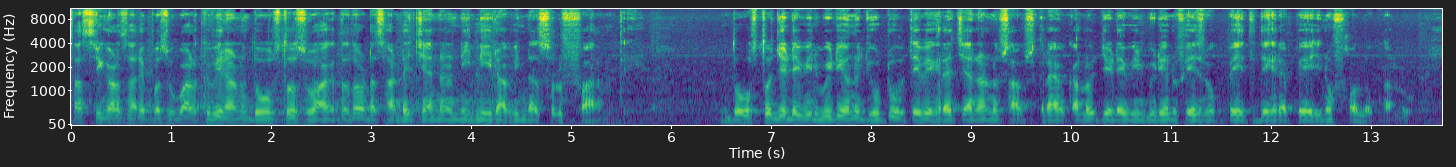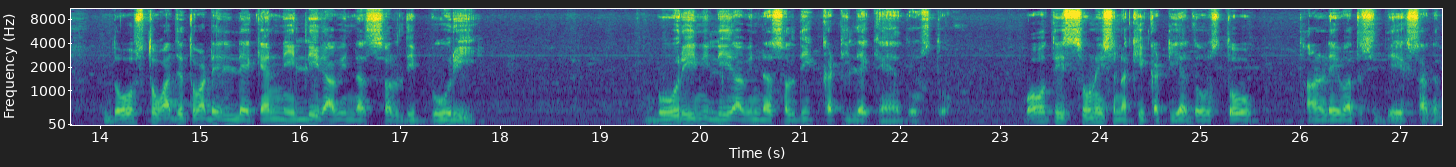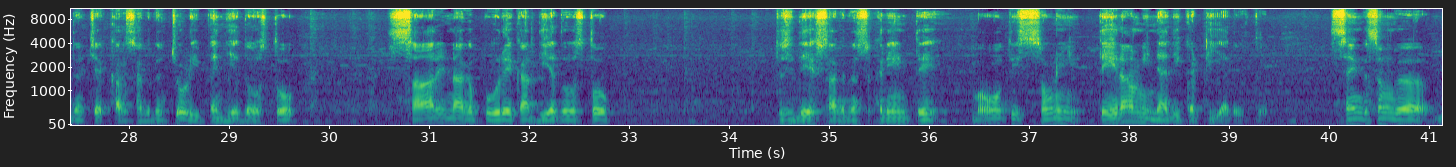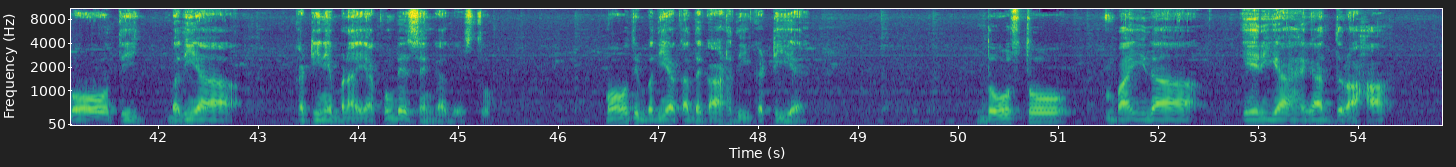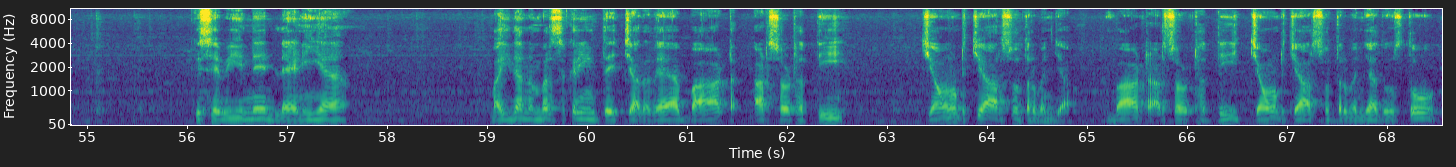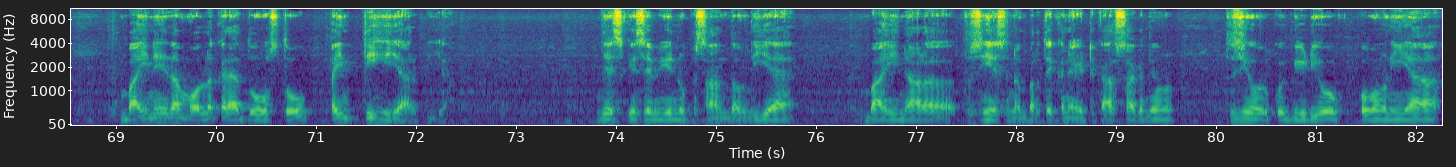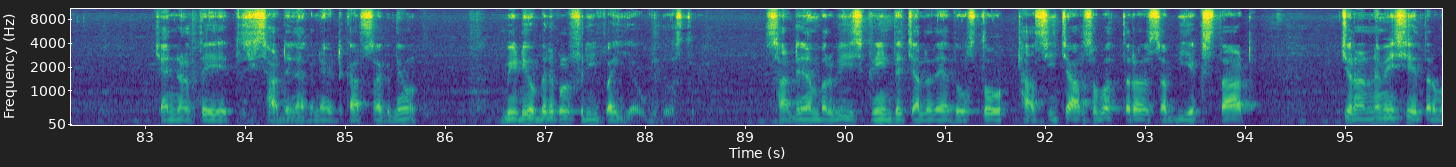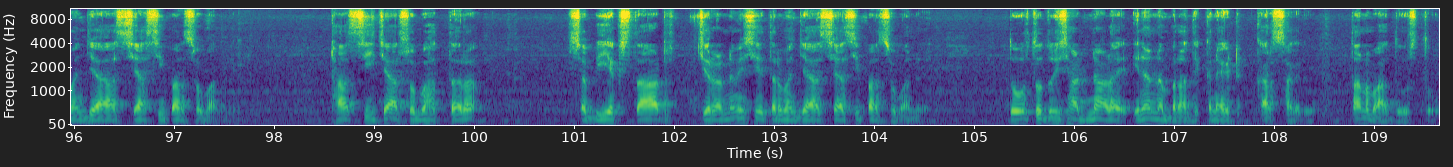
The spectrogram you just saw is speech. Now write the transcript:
ਸਤਿ ਸ੍ਰੀ ਅਕਾਲ ਸਾਰੇ ਪਸ਼ੂ ਪਾਲਕ ਵੀਰਾਂ ਨੂੰ। ਦੋਸਤੋ, ਸਵਾਗਤ ਹੈ ਤੁਹਾਡਾ ਸਾਡੇ ਚੈਨਲ ਨੀਲੀ ਰਾਵੀ ਨਸਲ ਫਾਰਮ ਤੇ। ਦੋਸਤੋ, ਜਿਹੜੇ ਵੀਰ ਵੀਡੀਓ ਨੂੰ YouTube ਤੇ ਵੇਖ ਰਿਹਾ, ਚੈਨਲ ਨੂੰ ਸਬਸਕ੍ਰਾਈਬ ਕਰ ਲਓ। ਜਿਹੜੇ ਵੀਰ ਵੀਡੀਓ ਨੂੰ Facebook ਪੇਜ ਤੇ ਦੇਖ ਰਿਹਾ ਪੇਜ ਨੂੰ ਫੋਲੋ ਕਰ ਲਓ। ਦੋਸਤੋ, ਅੱਜ ਤੁਹਾਡੇ ਲਈ ਲੈ ਕੇ ਆ ਨੀਲੀ ਰਾਵੀ ਨਸਲ ਦੀ ਬੂਰੀ। ਬੂਰੀ ਨੀਲੀ ਰਾਵੀ ਨਸਲ ਦੀ ਕੱਟੀ ਲੈ ਕੇ ਆਏ ਦੋਸਤੋ। ਬਹੁਤ ਹੀ ਸੋਹਣੀ ਸੁਨੱਖੀ ਕੱਟੀ ਆ ਦੋਸਤੋ। ਥਣ ਲੇਵਾ ਤੁਸੀਂ ਦੇਖ ਸਕਦੇ ਹੋ ਚੈੱਕ ਕਰ ਸਕਦੇ ਹੋ, ਝੋਲੀ ਪੈਂਦੀ ਹੈ ਦੋਸਤੋ। ਸਾਰੇ ਨਗ ਪੂਰੇ ਕਰਦੀ ਹੈ ਦੋਸਤੋ। ਤੁਸੀਂ ਦੇਖ ਸਕਦੇ ਹੋ ਸਕਰੀਨ ਤੇ ਬਹੁਤ ਹੀ ਸੋਹਣੀ 13 ਮਹੀਨਿਆਂ ਦੀ ਕੱਟੀ ਆ ਦੋਸਤੋ। ਸਿੰਘ ਸੰਗ ਬਹੁਤ ਹੀ ਵਧੀਆ ਕੱਟੀ ਨੇ ਬਣਾਇਆ ਕੁੰਡੇ ਸਿੰਘ ਆ ਦੋਸਤੋ। ਬਹੁਤ ਹੀ ਵਧੀਆ ਕੱਦ ਕਾਠ ਦੀ ਕੱਟੀ ਹੈ। ਦੋਸਤੋ, ਬਾਈ ਦਾ ਏਰੀਆ ਹੈਗਾ ਦੁਰਾਹਾ। ਕਿਸੇ ਵੀਰ ਨੇ ਲੈਣੀ ਆ। ਬਾਈ ਦਾ ਨੰਬਰ ਸਕਰੀਨ ਤੇ ਚੱਲ ਰਿਹਾ ਹੈ। 62838 64453 62838 64453 ਦੋਸਤੋ। ਬਾਈ ਨੇ ਇਹਦਾ ਮੁੱਲ ਕਰਿਆ ਦੋਸਤੋ 35000 ਰੁਪਇਆ ਜਿਸ ਕਿਸੇ ਵੀਰ ਨੂੰ ਪਸੰਦ ਆਉਂਦੀ ਹੈ, ਬਾਈ ਨਾਲ ਤੁਸੀਂ ਇਸ ਨੰਬਰ ਤੇ ਕਨੈਕਟ ਕਰ ਸਕਦੇ ਹੋ। ਤੁਸੀਂ ਹੋਰ ਕੋਈ ਵੀਡੀਓ ਪਾਉਣੀ ਆ, ਚੈਨਲ ਤੇ ਤੁਸੀਂ ਸਾਡੇ ਨਾਲ ਕਨੈਕਟ ਕਰ ਸਕਦੇ ਹੋ। ਵੀਡੀਓ ਬਿਲਕੁਲ ਫ੍ਰੀ ਪਾਈ ਜਾਊਗੀ ਦੋਸਤੋ। ਸਾਡੇ ਨੰਬਰ ਵੀ ਸਕਰੀਨ ਤੇ ਚੱਲ ਰਿਹਾ ਦੋਸਤੋ 88472 26167 94653 86592 88472 26167 94653 86592 ਦੋਸਤੋ, ਤੁਸੀਂ ਸਾਡੇ ਨਾਲ ਇਹਨਾਂ ਨੰਬਰਾਂ ਤੇ ਕਨੈਕਟ ਕਰ ਸਕਦੇ ਹੋ। ਧੰਨਵਾਦ ਦੋਸਤੋ।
